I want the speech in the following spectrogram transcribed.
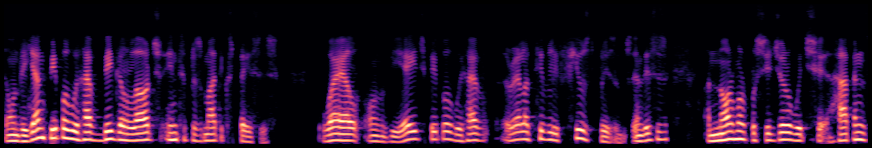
on the young people, we have big and large interprismatic spaces, while on the aged people, we have relatively fused prisms. And this is a normal procedure which happens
